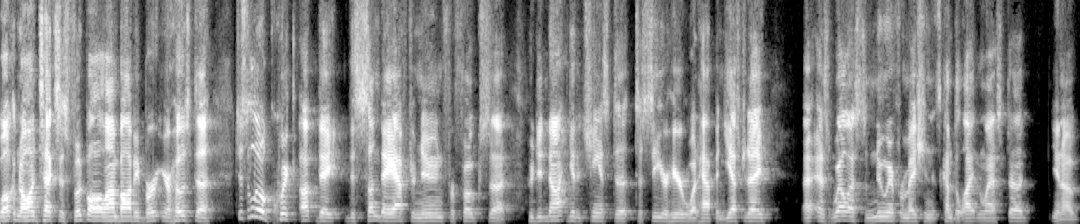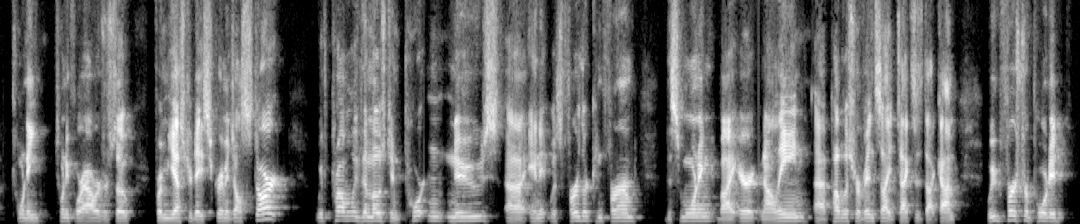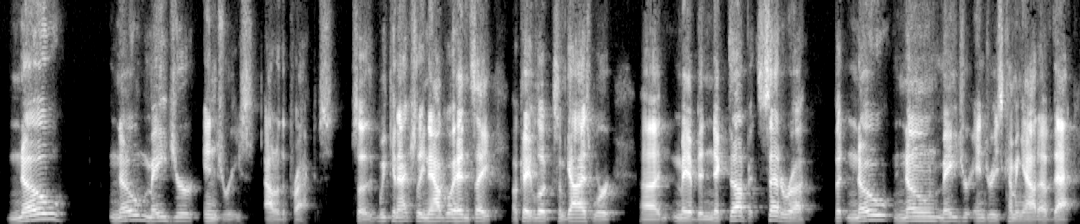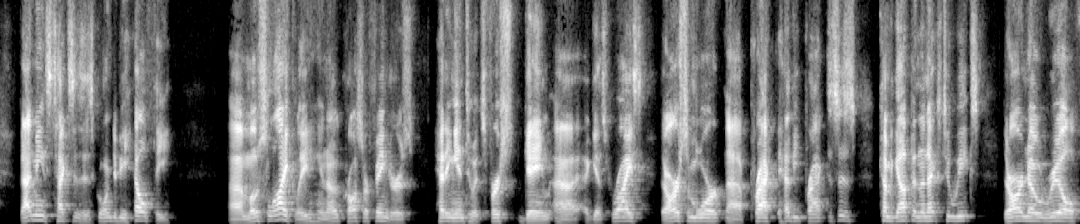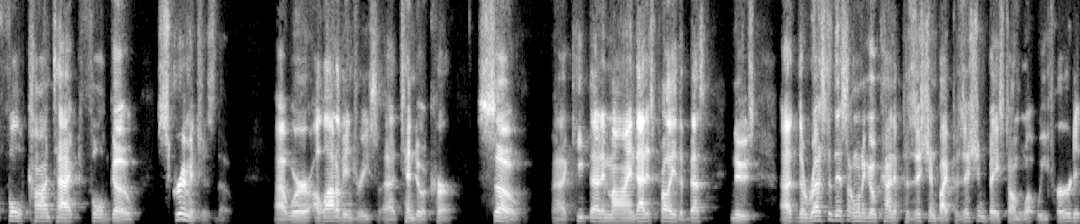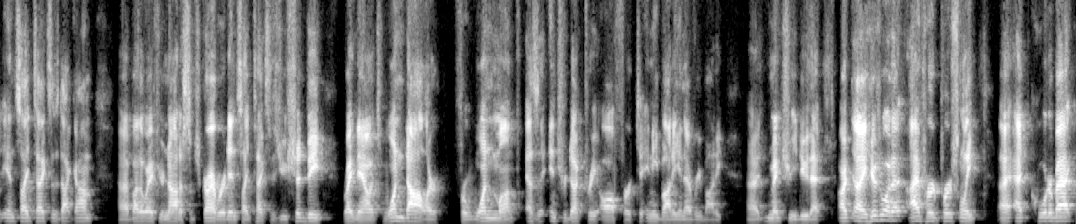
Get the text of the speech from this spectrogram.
Welcome to On Texas Football. I'm Bobby Burton, your host. Uh, just a little quick update this Sunday afternoon for folks uh, who did not get a chance to, to see or hear what happened yesterday, uh, as well as some new information that's come to light in the last, uh, you know, 20, 24 hours or so from yesterday's scrimmage. I'll start with probably the most important news, uh, and it was further confirmed this morning by Eric Nahlin, uh, publisher of InsideTexas.com. We first reported no no major injuries out of the practice. So we can actually now go ahead and say, okay, look, some guys were uh, may have been nicked up, etc., but no known major injuries coming out of that. That means Texas is going to be healthy, uh, most likely. You know, cross our fingers heading into its first game uh, against Rice. There are some more uh, pra- heavy practices coming up in the next two weeks. There are no real full contact, full go scrimmages, though uh, where a lot of injuries uh, tend to occur. So uh, keep that in mind. That is probably the best news. Uh, the rest of this, I want to go kind of position by position based on what we've heard at InsideTexas.com. Uh, by the way, if you're not a subscriber at Inside Texas, you should be. Right now, it's one dollar for one month as an introductory offer to anybody and everybody. Uh, make sure you do that. All right, here's what I've heard personally at quarterback.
